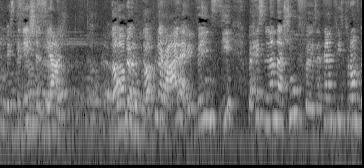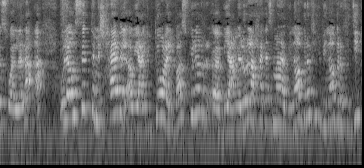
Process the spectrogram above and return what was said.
investigations يعني. Doppler Doppler على ال veins دي بحيث إن أنا أشوف إذا كان في thrombus ولا لأ. ولو الست مش حامل أو يعني بتوع ال vascular بيعملوا لها حاجة اسمها venography ال venography دي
